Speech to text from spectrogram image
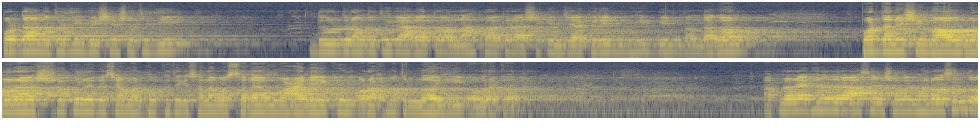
পর্দান অতিথি, বিশেষ অতিথি, দূর দূরান্ত থেকে আগত আল্লাহ পাকের আশিকিন জাকিরিন মুহিবিন বান্দাগণ পর্দানেশি মা ও বোনেরা, সকলের কাছে আমার পক্ষ থেকে সালাম, আসসালামু আলাইকুম ও রহমতুল্লাহি ওবরাকাত আপনারা এখানে যারা আছেন, সবাই ভালো আছেন তো?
